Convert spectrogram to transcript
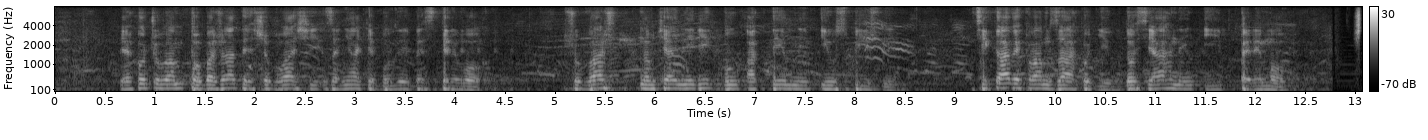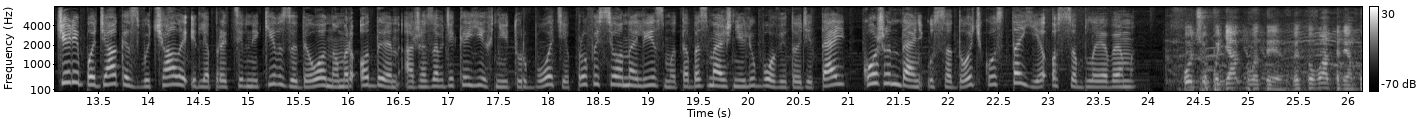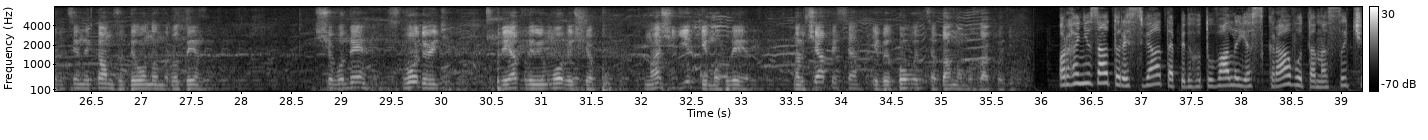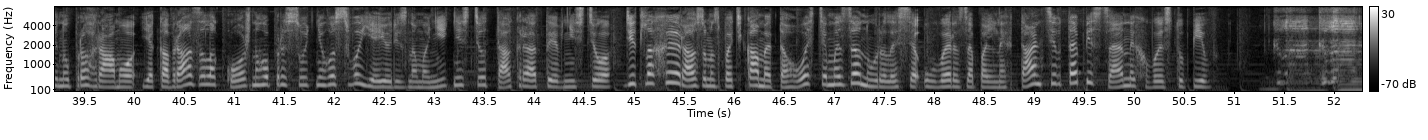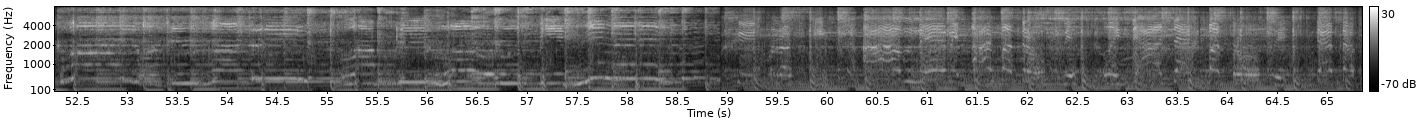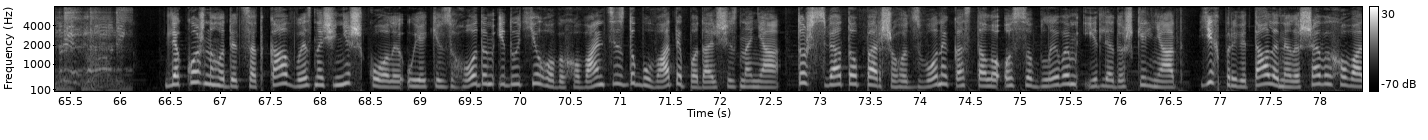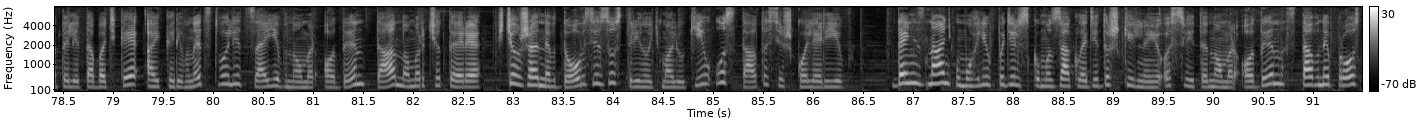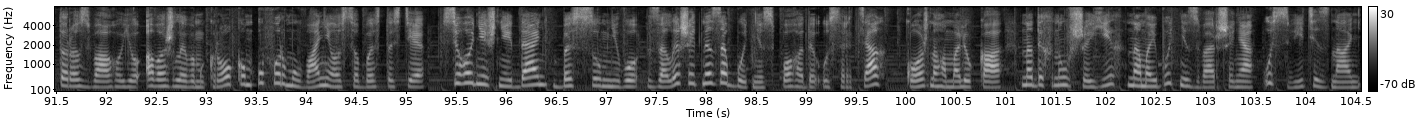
я хочу вам побажати, щоб ваші заняття були без тривог, щоб ваш навчальний рік був активним і успішним. Цікавих вам заходів, досягнень і перемог. Щирі подяки звучали і для працівників ЗДО номер 1 адже завдяки їхній турботі, професіоналізму та безмежній любові до дітей кожен день у садочку стає особливим. Хочу подякувати вихователям, працівникам ЗДО номер 1 що вони створюють сприятливі умови, щоб наші дітки могли навчатися і виховуватися в даному закладі. Організатори свята підготували яскраву та насичену програму, яка вразила кожного присутнього своєю різноманітністю та креативністю. Дітлахи разом з батьками та гостями занурилися у вир запальних танців та пісенних виступів. Ква-ква-квай, Для кожного дитсадка визначені школи, у які згодом ідуть його вихованці здобувати подальші знання. Тож свято першого дзвоника стало особливим і для дошкільнят. Їх привітали не лише вихователі та батьки, а й керівництво ліцеїв номер 1 та номер 4, що вже невдовзі зустрінуть малюків у статусі школярів. День знань у Могилів-Подільському закладі дошкільної освіти номер 1 став не просто розвагою, а важливим кроком у формуванні особистості. Сьогоднішній день, без сумніву, залишить незабутні спогади у серцях кожного малюка, надихнувши їх на майбутні звершення у світі знань.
